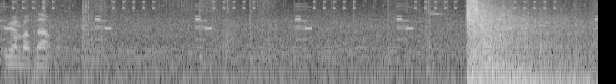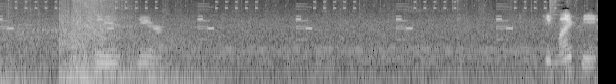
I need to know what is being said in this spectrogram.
Forgot about that one. He's near. He might be.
